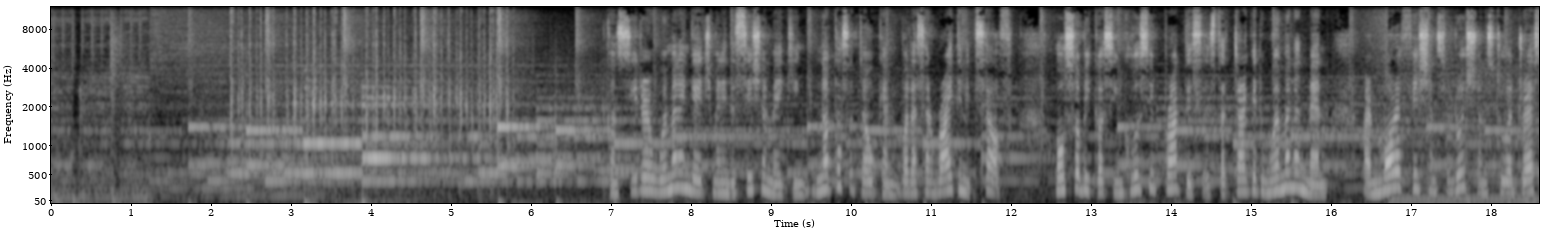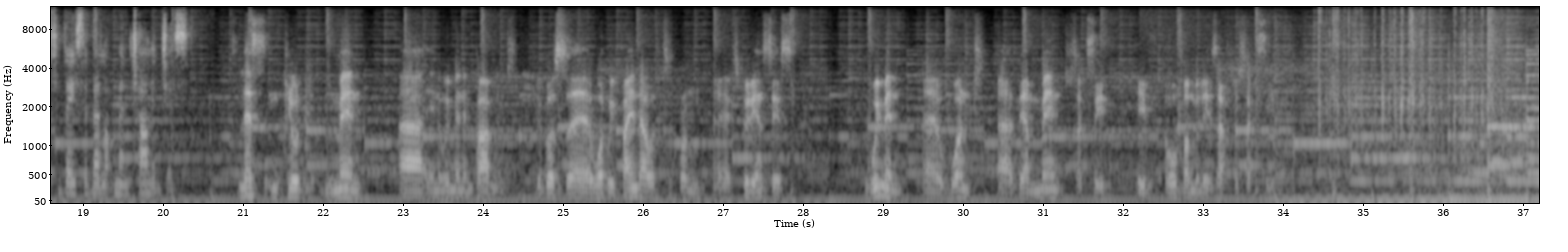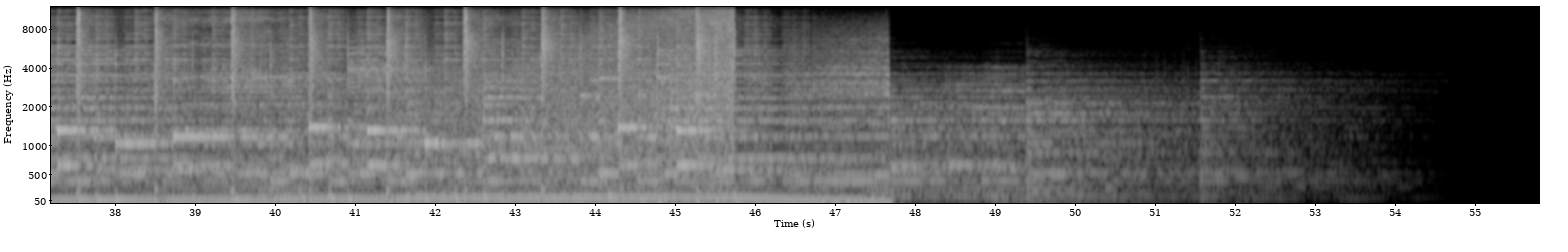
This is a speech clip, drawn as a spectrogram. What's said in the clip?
Consider women engagement in decision making not as a token but as a right in itself, also because inclusive practices that target women and men are more efficient solutions to address today's development challenges. Let's include men uh, in women empowerment because uh, what we find out from uh, experiences women uh, want uh, their men to succeed if all families have to succeed.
